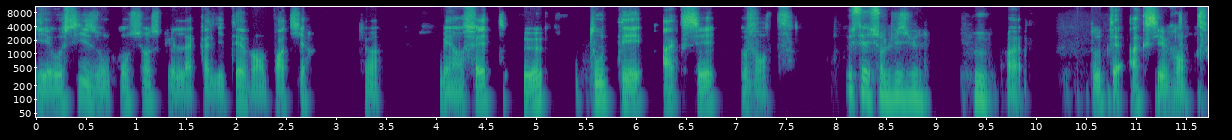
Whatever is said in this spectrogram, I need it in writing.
Et aussi, ils ont conscience que la qualité va en pâtir, tu vois. Mais en fait, eux, tout est axé vente. Tout est sur le visuel. Hmm. Ouais. Tout est axé vente.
